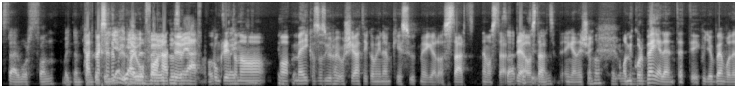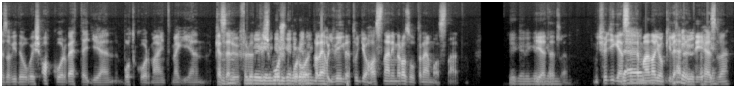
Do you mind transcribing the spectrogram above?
Star Wars fan, vagy nem Hát meg szerintem űrhajó fan, hát konkrétan a, a, melyik az az űrhajós játék, ami nem készült még el, a Star, nem a Star, Star de a Star, igen, igen és Aha, hogy, amikor bejelentették, ugye ben van ez a videóban, és akkor vett egy ilyen botkormányt, meg ilyen kezelő fölött, uh-huh, és igen, most igen, le, hogy végre tudja használni, mert azóta nem használt. Igen, igen, Hihetetlen. Igen. Úgyhogy igen, De szerintem már nagyon ki lehetett éhezve.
